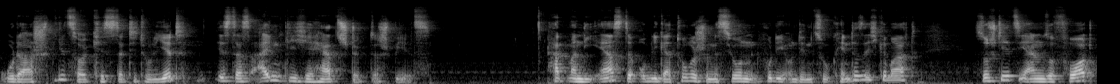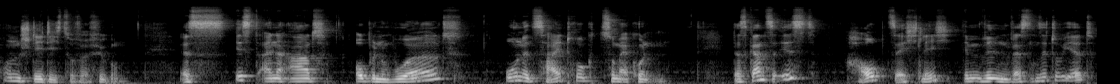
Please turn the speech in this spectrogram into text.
oder Spielzeugkiste tituliert, ist das eigentliche Herzstück des Spiels. Hat man die erste obligatorische Mission mit Woody und dem Zug hinter sich gebracht, so steht sie einem sofort und stetig zur Verfügung. Es ist eine Art Open World ohne Zeitdruck zum Erkunden. Das Ganze ist hauptsächlich im Wilden Westen situiert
